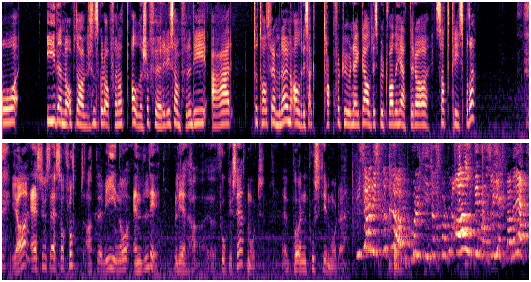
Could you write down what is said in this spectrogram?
Og i denne oppdagelsen så går det opp for henne at alle sjåfører i samfunnet de er totalt fremmede. Hun har aldri sagt takk for turen, egentlig, aldri spurt hva det heter, og satt pris på det. Ja, jeg syns det er så flott at vi nå endelig blir fokusert mot eh, på en positiv måte. Hvis jeg har lyst til å klage på kollektivtransporten, alltid noen som vil hjelpe meg med det.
